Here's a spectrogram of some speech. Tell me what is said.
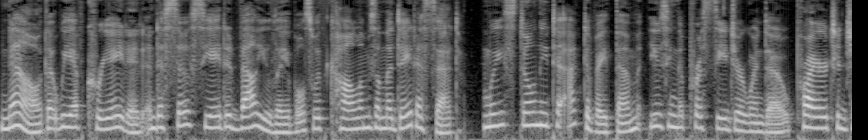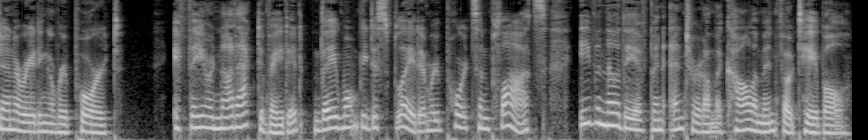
Now that we have created and associated value labels with columns on the dataset, we still need to activate them using the Procedure window prior to generating a report. If they are not activated, they won't be displayed in reports and plots, even though they have been entered on the column info table.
